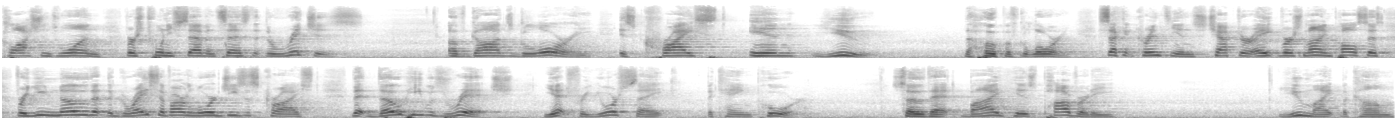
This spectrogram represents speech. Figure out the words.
Colossians 1, verse 27 says that the riches of God's glory is Christ in you, the hope of glory. 2 Corinthians chapter 8 verse 9 Paul says, "For you know that the grace of our Lord Jesus Christ, that though he was rich, yet for your sake became poor, so that by his poverty you might become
